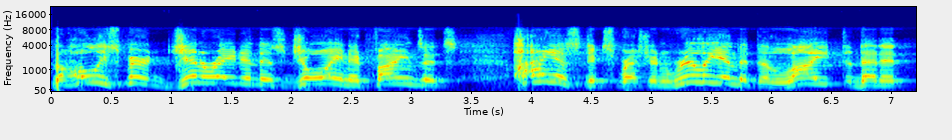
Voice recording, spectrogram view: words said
The Holy Spirit generated this joy, and it finds its highest expression really in the delight that it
